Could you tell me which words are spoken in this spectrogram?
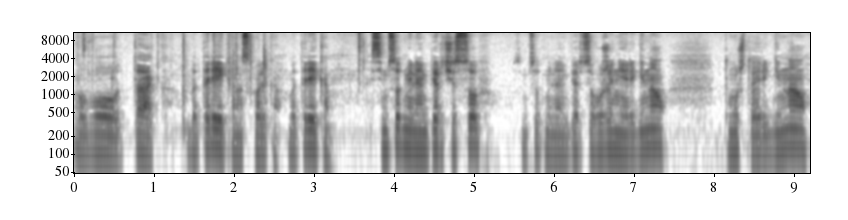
Вот так. Батарейка насколько? Батарейка 700 миллиампер часов. 700 миллиампер часов уже не оригинал, потому что оригинал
